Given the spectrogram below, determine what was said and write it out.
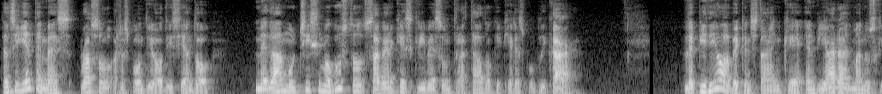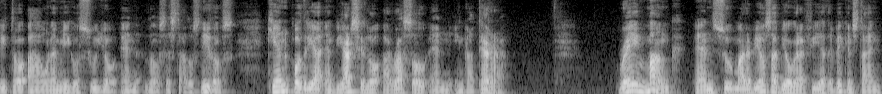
El siguiente mes, Russell respondió diciendo, Me da muchísimo gusto saber que escribes un tratado que quieres publicar. Le pidió a Wittgenstein que enviara el manuscrito a un amigo suyo en los Estados Unidos, quien podría enviárselo a Russell en Inglaterra. Ray Monk, en su maravillosa biografía de Wittgenstein,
